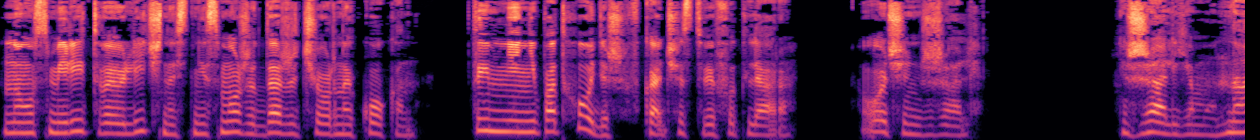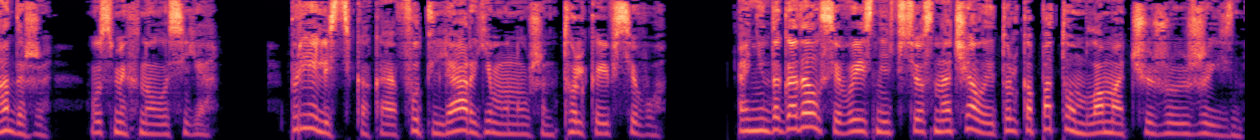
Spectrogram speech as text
Но усмирить твою личность не сможет даже черный кокон. Ты мне не подходишь в качестве футляра. Очень жаль». «Жаль ему, надо же!» — усмехнулась я. «Прелесть какая, футляр ему нужен, только и всего. А не догадался выяснить все сначала и только потом ломать чужую жизнь».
